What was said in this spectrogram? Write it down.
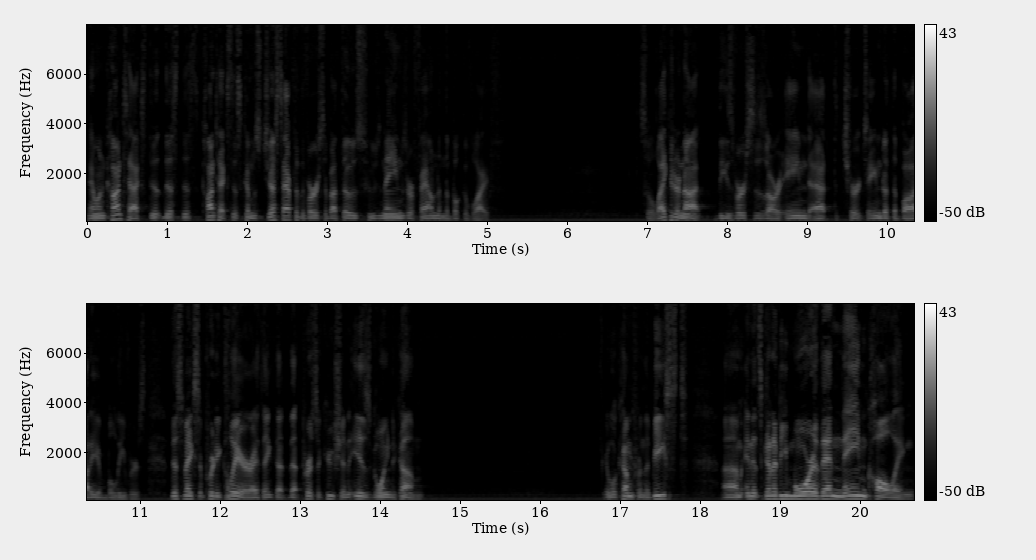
Now, in context, this, this context, this comes just after the verse about those whose names are found in the book of life. So, like it or not, these verses are aimed at the church, aimed at the body of believers. This makes it pretty clear, I think, that, that persecution is going to come. It will come from the beast, um, and it's going to be more than name calling.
